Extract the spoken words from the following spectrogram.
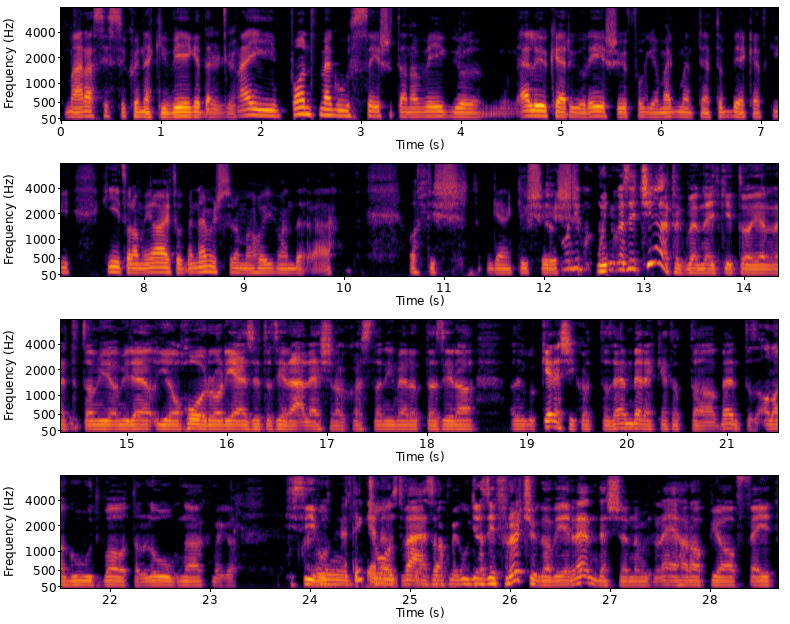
már azt hiszük, hogy neki vége, de ai, pont megúszza, és utána végül előkerül, és ő fogja megmenteni a többieket, ki, kinyit valami ajtót, mert nem is tudom, hogy van, de ott is, igen, klisés. Mondjuk, mondjuk azért csináltak benne egy-két olyan jelenetet, ami, amire a horror jelzőt azért rá lehessen akasztani, mert ott azért a, az, amikor keresik ott az embereket, ott a, bent az alagútba, ott a lógnak, meg a kiszívott hát igen, csontvázak, meg ugye azért fröcsög a vér rendesen, amikor leharapja a fejét,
